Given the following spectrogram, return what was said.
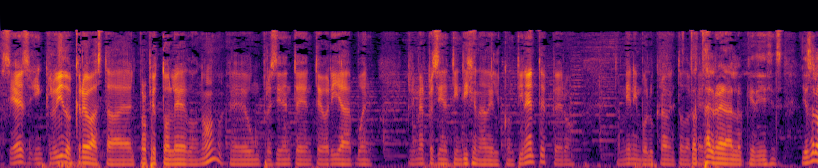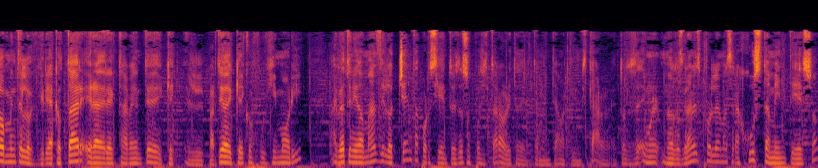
Así es, incluido creo hasta el propio Toledo, ¿no? Eh, un presidente en teoría, bueno, primer presidente indígena del continente, pero también involucrado en todo. Total, era lo que dices. Yo solamente lo que quería acotar era directamente que el partido de Keiko Fujimori había tenido más del 80% de esos opositor ahorita directamente a Martín Vizcarra. Entonces, uno de los grandes problemas era justamente eso,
